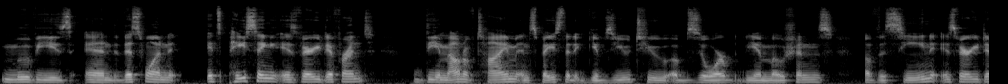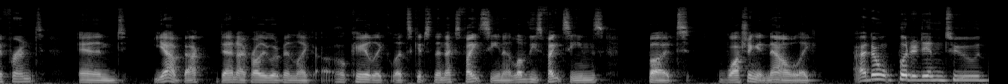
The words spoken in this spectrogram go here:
movies, and this one, its pacing is very different. The amount of time and space that it gives you to absorb the emotions of the scene is very different. And yeah, back then I probably would have been like, okay, like let's get to the next fight scene. I love these fight scenes, but watching it now, like I don't put it into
